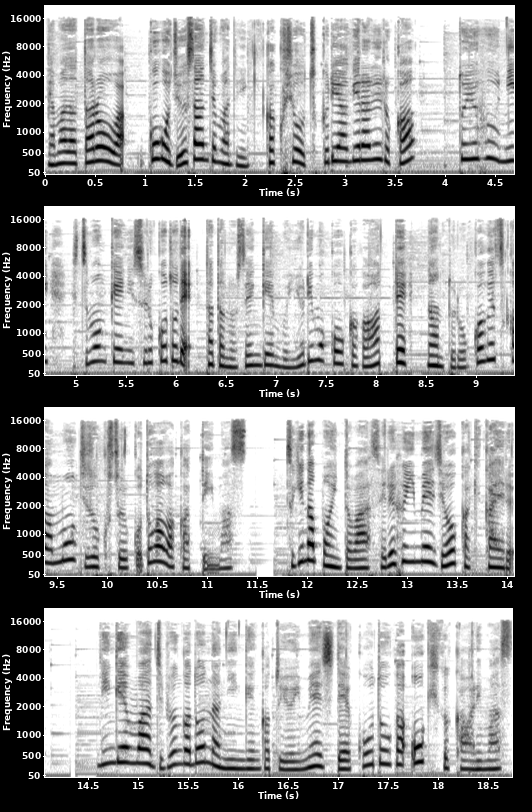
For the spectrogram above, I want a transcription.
山田太郎は午後13時までに企画書を作り上げられるか？というふうに質問形にすることでただの宣言文よりも効果があってなんと6ヶ月間も持続することが分かっています。次のポイントはセルフイメージを書き換える。人間は自分がどんな人間かというイメージで行動が大きく変わります。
